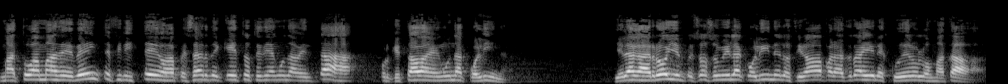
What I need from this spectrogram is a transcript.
mató a más de 20 filisteos a pesar de que estos tenían una ventaja porque estaban en una colina. Y él agarró y empezó a subir la colina y los tiraba para atrás y el escudero los mataba.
